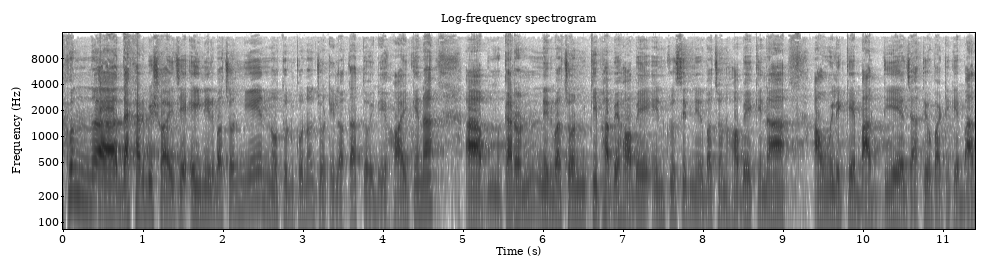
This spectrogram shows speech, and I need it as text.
এখন দেখার বিষয় যে এই নির্বাচন নিয়ে নতুন কোনো জটিলতা তৈরি হয় কিনা কারণ নির্বাচন কীভাবে হবে ইনক্লুসিভ নির্বাচন হবে কিনা, আওয়ামী লীগকে বাদ দিয়ে, জাতীয় পার্টিকে বাদ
